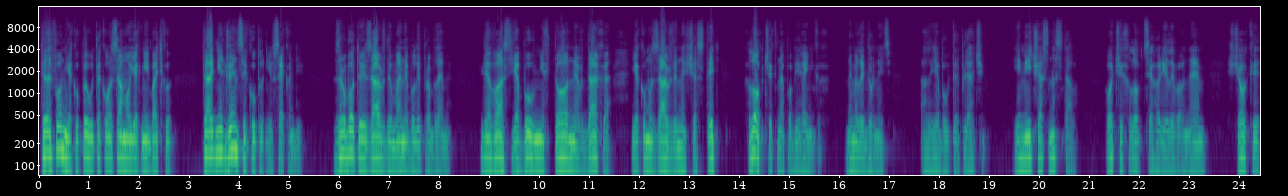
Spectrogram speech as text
Телефон я купив у такого самого, як мій батько, та одні джинси куплені в секонді. З роботою завжди в мене були проблеми. Для вас я був ніхто, невдаха, якому завжди не щастить, хлопчик на побігеньках, не мили дурниць. Але я був терплячим, і мій час настав. Очі хлопця горіли вогнем, щоки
